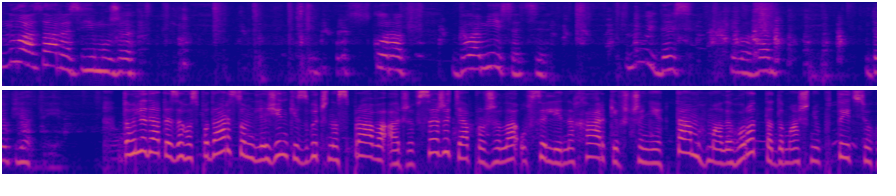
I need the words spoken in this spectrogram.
Ну, а зараз їм уже скоро два місяці. Ну і десь кілограм до п'яти. Доглядати за господарством для жінки звична справа, адже все життя прожила у селі на Харківщині. Там мали город та домашню птицю.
